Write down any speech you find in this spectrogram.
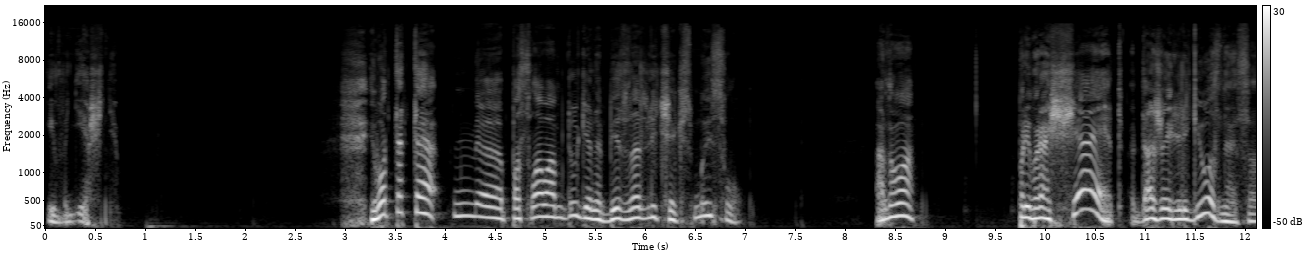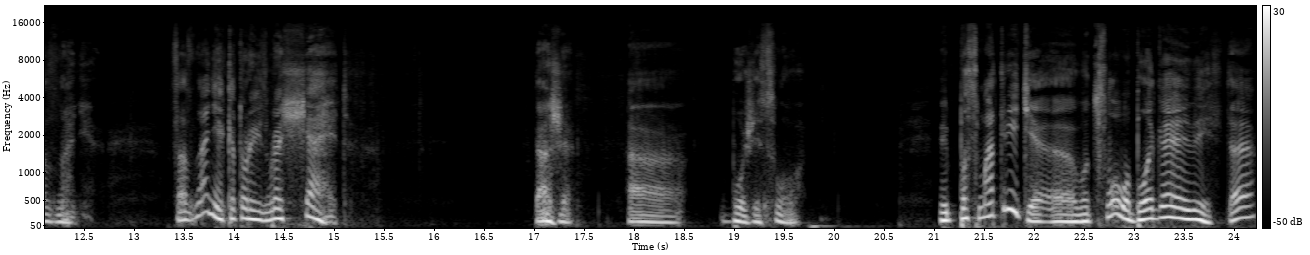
и внешнем. И вот это, э, по словам Дугина, безразличие к смыслу, оно превращает даже религиозное сознание, сознание, которое извращает даже э, Божье Слово. И посмотрите, э, вот слово «благая весть», да,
